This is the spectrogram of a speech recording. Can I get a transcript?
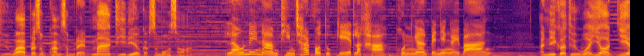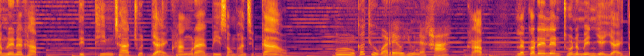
ถือว่าประสบความสำเร็จมากทีเดียวกับสโมสร แล้วในนามทีมชาติโปรตุเกสล่ะคะ ผลงานเป็นยังไงบ้าง อันนี้ก็ถือว่ายอดเยี่ยมเลยนะครับ ติดทีมชาติชุดใหญ่ครั้งแรกปี 2019 อืม ก็ถือว่าเร็วอยู่นะคะ ครับ แล้วก็ได้เล่นทัวร์นาเมนต์ใหญ่ๆ ต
